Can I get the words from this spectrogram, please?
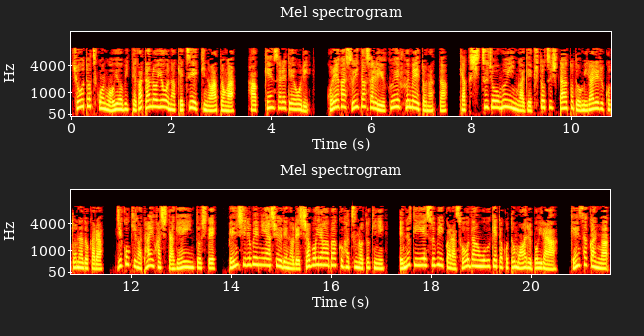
衝突痕及び手形のような血液の跡が発見されており、これが吸い出され行方不明となった客室乗務員が激突した後とみられることなどから、事故機が大破した原因として、ペンシルベニア州での列車ボイラー爆発の時に NTSB から相談を受けたこともあるボイラー、検査官が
